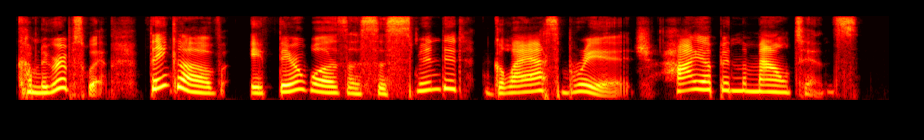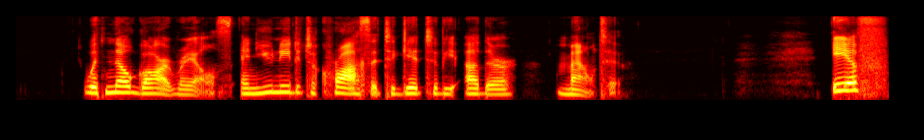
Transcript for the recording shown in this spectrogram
come to grips with. Think of if there was a suspended glass bridge high up in the mountains with no guardrails and you needed to cross it to get to the other mountain. If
